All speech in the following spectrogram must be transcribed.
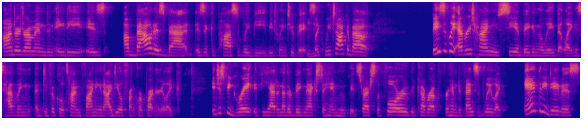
Andre Drummond and AD is about as bad as it could possibly be between two bigs. Mm-hmm. Like we talk about basically every time you see a big in the league that like is having a difficult time finding an ideal front court partner, like it'd just be great if he had another big next to him who could stretch the floor, who could cover up for him defensively. Like Anthony Davis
